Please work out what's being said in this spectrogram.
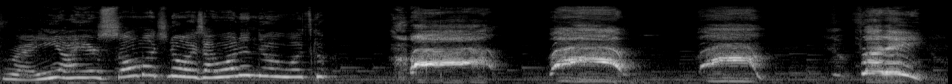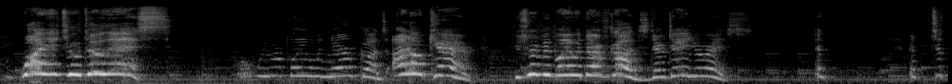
Freddy, I hear so much noise. I want to know what's going. Ah! You shouldn't be playing with Nerf guns. They're dangerous. And, and just,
